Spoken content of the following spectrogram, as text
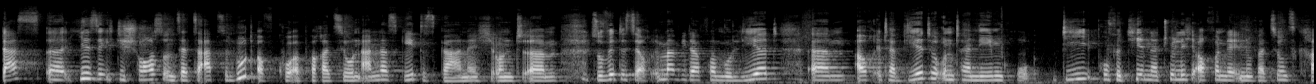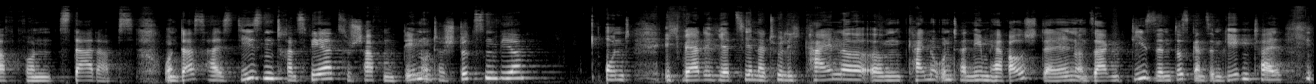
das, äh, hier sehe ich die Chance und setze absolut auf Kooperation. Anders geht es gar nicht. Und ähm, so wird es ja auch immer wieder formuliert. Ähm, auch etablierte Unternehmen, die profitieren natürlich auch von der Innovationskraft von Startups. Und das heißt, diesen Transfer zu schaffen, den unterstützen wir. Und ich werde jetzt hier natürlich keine, ähm, keine Unternehmen herausstellen und sagen, die sind das. Ganz im Gegenteil,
